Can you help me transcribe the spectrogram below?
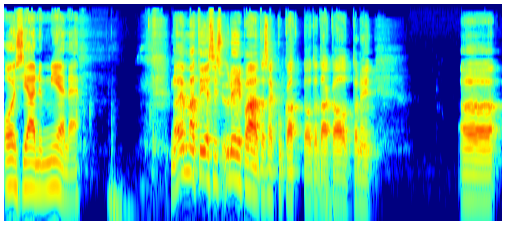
olisi jäänyt mieleen? No en mä tiedä, siis ylipäätänsä kun katsoo tätä kautta, niin öö,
